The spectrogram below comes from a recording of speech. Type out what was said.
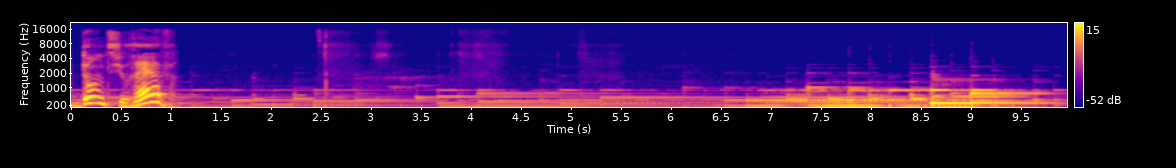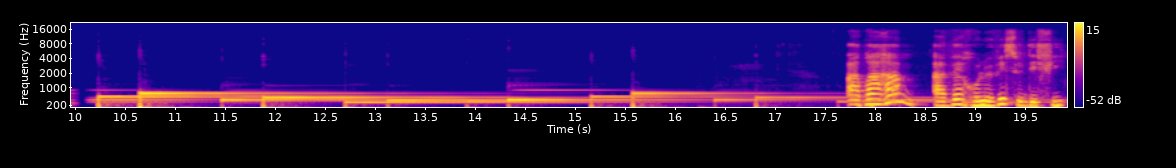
dont tu rêves? Abraham avait relevé ce défi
